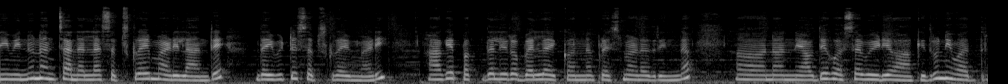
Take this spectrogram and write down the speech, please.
ನೀವಿನ್ನೂ ನನ್ನ ಚಾನಲ್ನ ಸಬ್ಸ್ಕ್ರೈಬ್ ಮಾಡಿಲ್ಲ ಅಂದರೆ ದಯವಿಟ್ಟು ಸಬ್ಸ್ಕ್ರೈಬ್ ಮಾಡಿ. ಹಾಗೆ ಪಕ್ಕದಲ್ಲಿರೋ ಬೆಲ್ ಐಕಾನ್ನ ಪ್ರೆಸ್ ಮಾಡೋದ್ರಿಂದ ನಾನು ಯಾವುದೇ ಹೊಸ ವಿಡಿಯೋ ಹಾಕಿದ್ರು ನೀವು ಅದ್ರ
